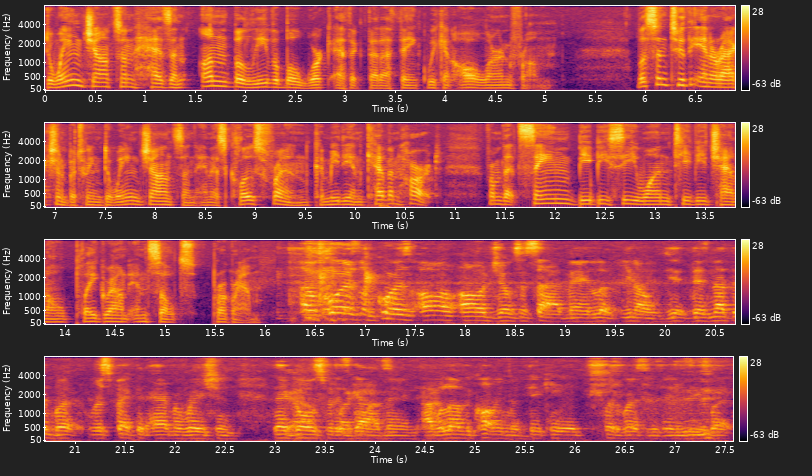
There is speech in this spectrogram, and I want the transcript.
Dwayne Johnson has an unbelievable work ethic that I think we can all learn from. Listen to the interaction between Dwayne Johnson and his close friend, comedian Kevin Hart, from that same BBC One TV channel Playground Insults program. Of course, of course, all, all jokes aside, man, look, you know, there's nothing but respect and admiration that yeah, goes for this guy, man. I would love to call him a dickhead for the rest of his interview, but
